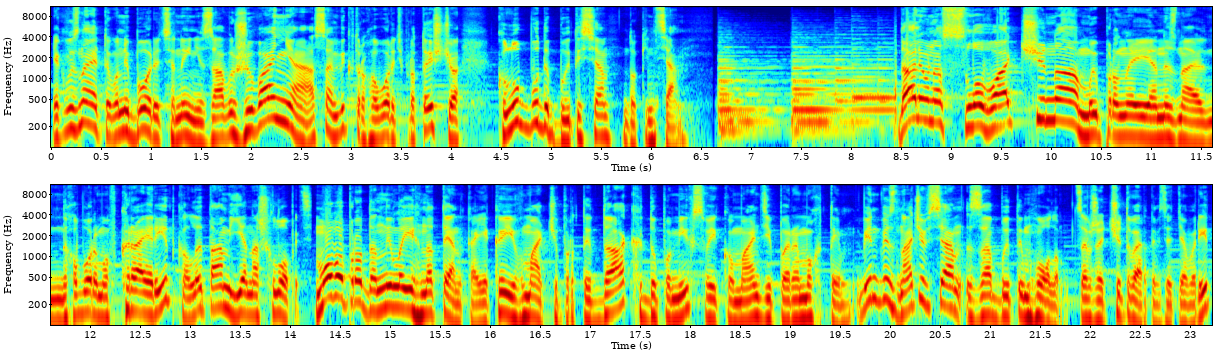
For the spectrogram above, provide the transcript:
Як ви знаєте, вони борються нині за виживання, а сам Віктор говорить про те, що клуб буде битися до кінця. Далі у нас Словаччина. Ми про неї я не знаю, не говоримо вкрай рідко, але там є наш хлопець. Мова про Данила Ігнатенка, який в матчі проти ДАК допоміг своїй команді перемогти. Він відзначився забитим голом. Це вже четверте взяття воріт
